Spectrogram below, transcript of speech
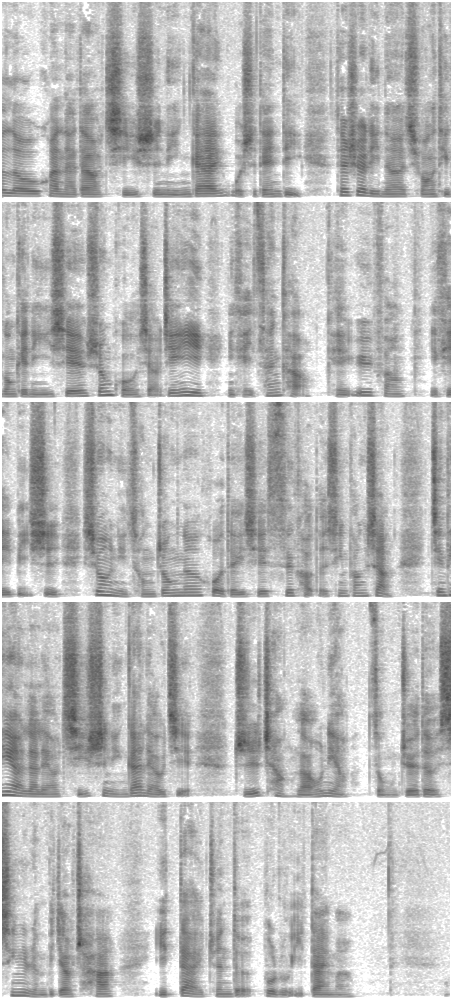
Hello，欢迎来到其实你应该，我是 Dandy，在这里呢，希望提供给你一些生活小建议，你可以参考，可以预防，也可以鄙视，希望你从中呢获得一些思考的新方向。今天要来聊，其实你应该了解，职场老鸟总觉得新人比较差，一代真的不如一代吗？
